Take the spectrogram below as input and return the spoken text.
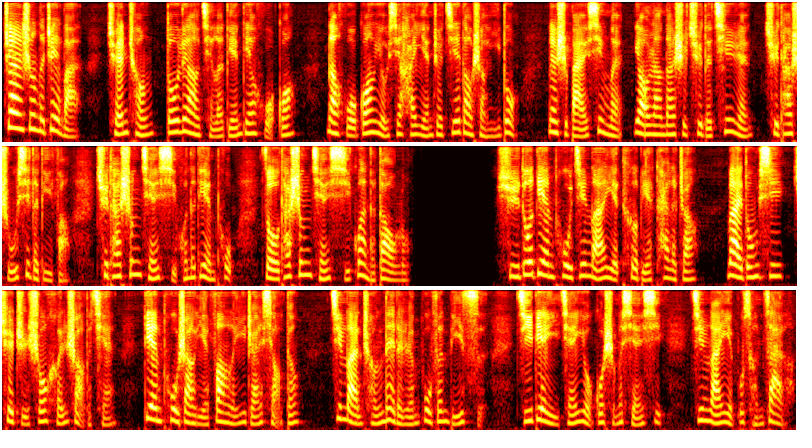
战胜的这晚，全城都亮起了点点火光，那火光有些还沿着街道上移动，那是百姓们要让那逝去的亲人去他熟悉的地方，去他生前喜欢的店铺，走他生前习惯的道路。许多店铺今晚也特别开了张，卖东西却只收很少的钱。店铺上也放了一盏小灯。今晚城内的人不分彼此，即便以前有过什么嫌隙，今晚也不存在了。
